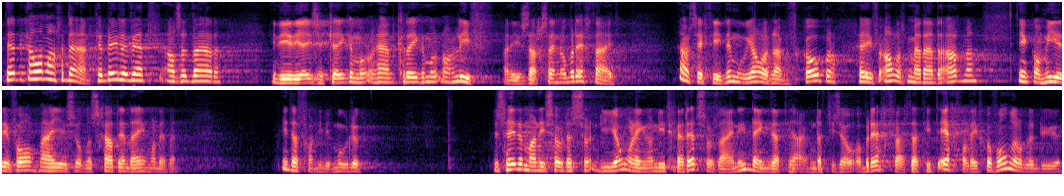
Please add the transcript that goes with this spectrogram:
Dat heb ik allemaal gedaan. Ik heb de hele wet, als het ware, de Heer Jezus keek hem nog aan, kreeg hem ook nog lief. Maar hij zag zijn oprechtheid. Nou, zegt hij, dan moet je alles naar me verkopen, geef alles maar aan de armen. En kom hier in volg mij, je zult een schat in de hemel hebben. En dat vond hij weer moeilijk. Het is helemaal niet zo dat die jongeling nog niet gered zou zijn. Ik denk dat, ja, omdat hij zo oprecht was, dat hij het echt wel heeft gevonden op de duur.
